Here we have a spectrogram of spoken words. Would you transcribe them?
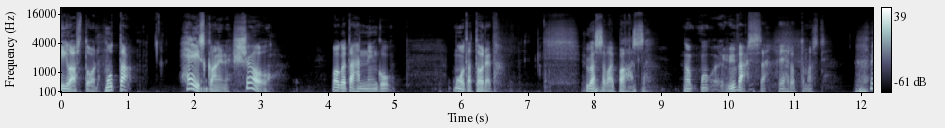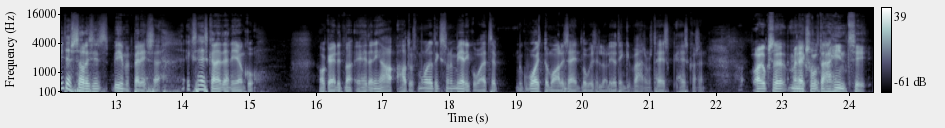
tilastoon. Mutta Heiskanen, show. Voiko tähän niin kuin muuta todeta? Hyvässä vai pahassa? No hyvässä, ehdottomasti. Miten se oli siis viime pelissä? Eikö Heiskanen tehnyt jonkun... Okei, nyt mä heitän ihan hatusta. Mulla oli jotenkin sellainen mielikuva, että se niin voittomaali St. Louisille oli jotenkin vähän semmoista Heis- Heiskasen. Vai onko se, meneekö sulla tähän hintsi,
